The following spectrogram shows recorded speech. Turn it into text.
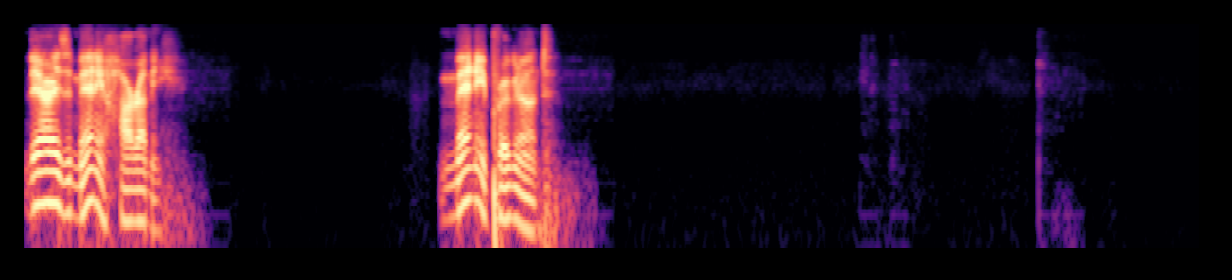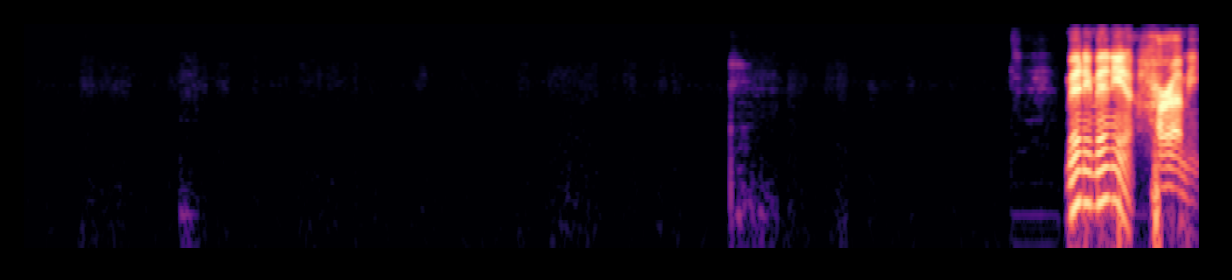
There is many harami. Many pregnant. Many, many harami.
